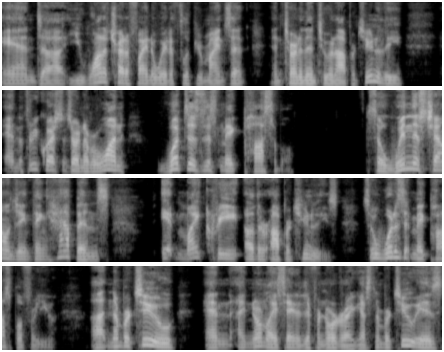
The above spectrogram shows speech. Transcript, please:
and uh, you want to try to find a way to flip your mindset and turn it into an opportunity. And the three questions are number one, what does this make possible? So when this challenging thing happens, it might create other opportunities. So what does it make possible for you? Uh, number two, and I normally say in a different order, I guess. Number two is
